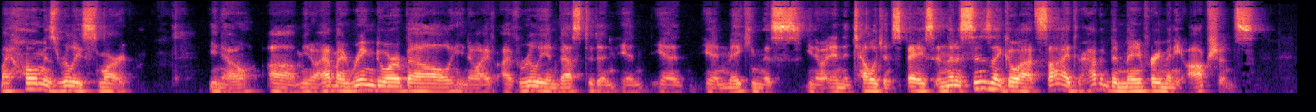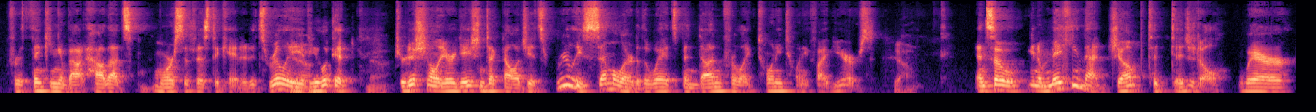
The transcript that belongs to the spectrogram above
my home is really smart. You know, um, you know, I have my ring doorbell. You know, I've, I've really invested in in in in making this, you know, an intelligent space. And then as soon as I go outside, there haven't been many, very many options for thinking about how that's more sophisticated. It's really, Yeah. if you look at Yeah. traditional irrigation technology, it's really similar to the way it's been done for like 20, 25 years. Yeah. And so, you know, making that jump to digital where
